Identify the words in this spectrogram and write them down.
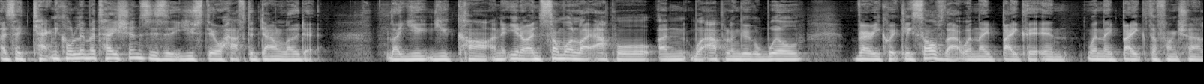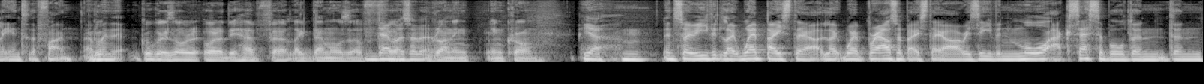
I'd say, technical limitations is that you still have to download it. Like you, you can't, and you know, and someone like Apple and well, Apple and Google will very quickly solve that when they bake it in, when they bake the functionality into the phone, and when it, Google is already have uh, like demos of Demos uh, of it. running in Chrome. Yeah. And so even like web based they are like web browser based they are is even more accessible than than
